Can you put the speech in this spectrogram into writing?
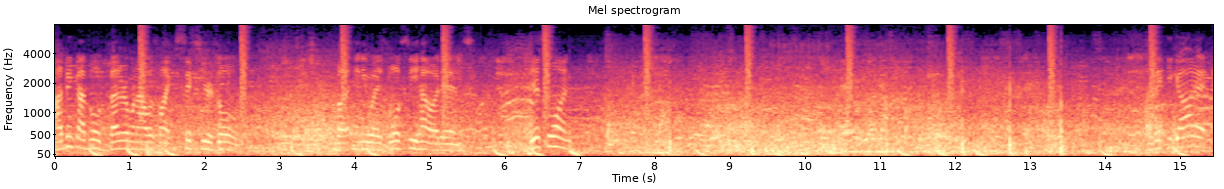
I think I bowled better when I was like six years old. But anyways, we'll see how it ends. This one. I think he got it.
